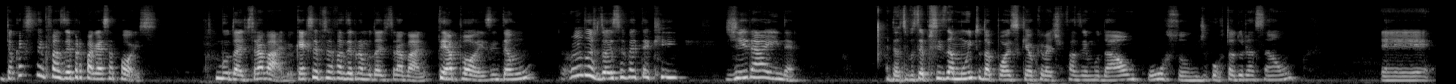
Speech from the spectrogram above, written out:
Então, o que, é que você tem que fazer para pagar essa pós? Mudar de trabalho. O que, é que você precisa fazer para mudar de trabalho? Ter a pós. Então, um dos dois você vai ter que girar aí, né? Então, se você precisa muito da pós, que é o que vai te fazer mudar um curso de curta duração, é,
